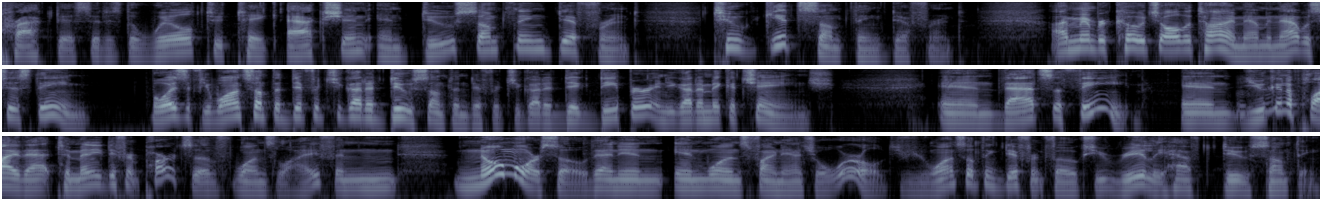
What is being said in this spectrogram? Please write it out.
practice. It is the will to take action and do something different to get something different. I remember Coach all the time. I mean, that was his theme. Boys, if you want something different, you got to do something different. You got to dig deeper and you got to make a change. And that's a theme. And you mm-hmm. can apply that to many different parts of one's life and no more so than in, in one's financial world. If you want something different, folks, you really have to do something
